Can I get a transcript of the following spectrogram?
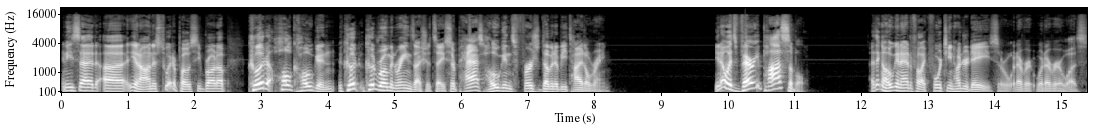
And he said, uh, you know, on his Twitter post, he brought up could Hulk Hogan, could could Roman Reigns, I should say, surpass Hogan's first WWE title reign? You know, it's very possible. I think Hogan had it for like 1400 days or whatever whatever it was.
